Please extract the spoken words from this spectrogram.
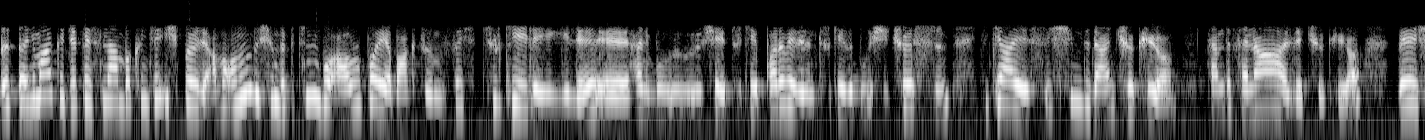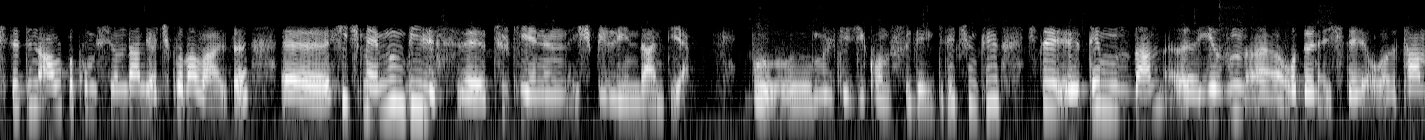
Da- Danimarka cephesinden bakınca iş böyle ama onun dışında bütün bu Avrupa'ya baktığımızda işte Türkiye ile ilgili e, hani bu e, şey Türkiye para verelim Türkiye'de bu işi çözsün hikayesi şimdiden çöküyor. Hem de fena halde çöküyor. Ve işte dün Avrupa Komisyonu'ndan bir açıklama vardı. Ee, hiç memnun değiliz e, Türkiye'nin işbirliğinden diye bu e, mülteci konusuyla ilgili. Çünkü işte e, Temmuz'dan e, yazın e, o dönem işte o tam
